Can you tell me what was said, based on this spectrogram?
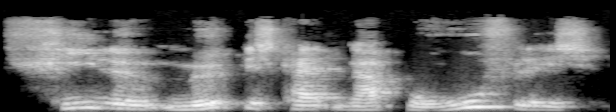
viele Möglichkeiten gehabt, beruflich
